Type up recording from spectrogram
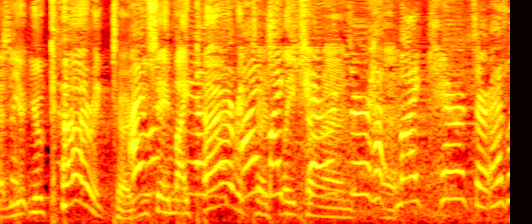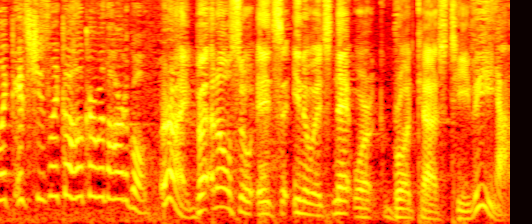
actually- your, your character. I you say my character I, my sleeps character around. ha- Yeah. My character has like it's she's like a hooker with a heart of gold. Right, but and also it's you know it's network broadcast TV. Yeah.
